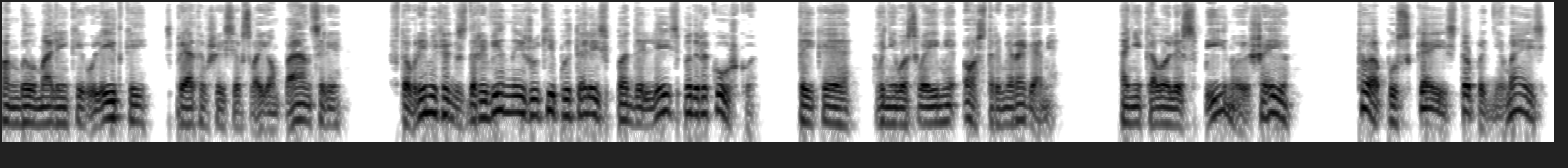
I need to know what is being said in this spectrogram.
Он был маленькой улиткой, спрятавшейся в своем панцире, в то время как здоровенные жуки пытались подлезть под ракушку, тыкая в него своими острыми рогами. Они кололи спину и шею, то опускаясь, то поднимаясь.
